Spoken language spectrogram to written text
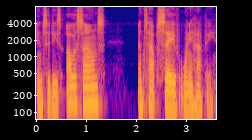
into these other sounds and tap save when you're happy.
